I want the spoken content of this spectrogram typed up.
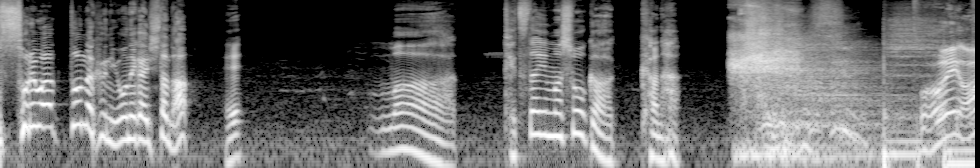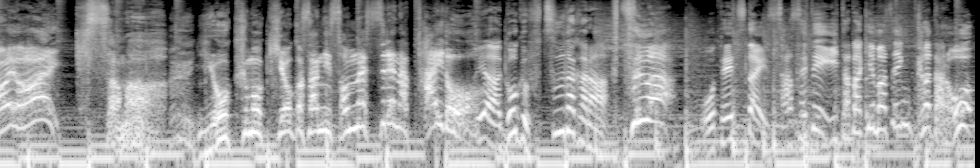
それはどんな風にお願いしたんだ？え？まあ手伝いましょうかかなおいおいおい。貴様よくも清子さんにそんな失礼な態度を。いやごく普通だから。普通は。お手伝いさせていただけませんかだろ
